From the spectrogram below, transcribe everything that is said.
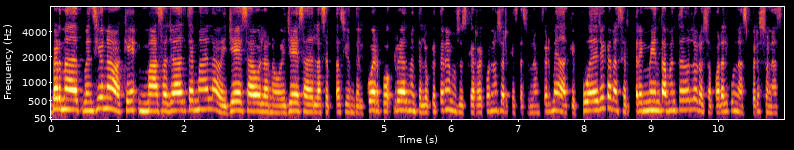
Bernadette mencionaba que más allá del tema de la belleza o la no belleza, de la aceptación del cuerpo, realmente lo que tenemos es que reconocer que esta es una enfermedad que puede llegar a ser tremendamente dolorosa para algunas personas,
